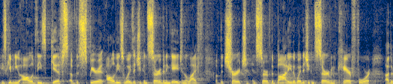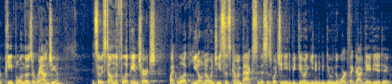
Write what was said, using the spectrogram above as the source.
he's given you all of these gifts of the Spirit, all of these ways that you can serve and engage in the life of the church and serve the body, the way that you can serve and care for other people and those around you. And so he's telling the Philippian church, like, look, you don't know when Jesus is coming back, so this is what you need to be doing. You need to be doing the work that God gave you to do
